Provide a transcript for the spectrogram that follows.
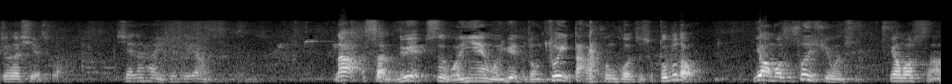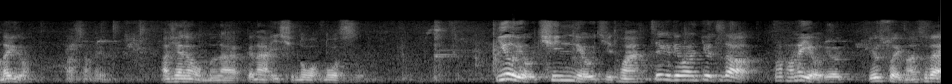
就要写出来。现在汉语就这个样子。那省略是文言文阅读中最大的困惑之处，读不懂，要么是顺序问题，要么是什么内容啊什么内容。那现在我们来跟大家一起落落实。又有清流集湍，这个地方就知道它旁边有有有水嘛，是不是？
